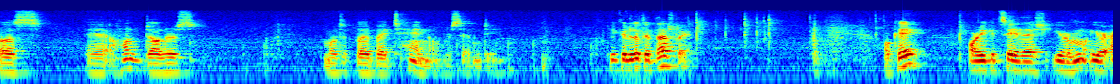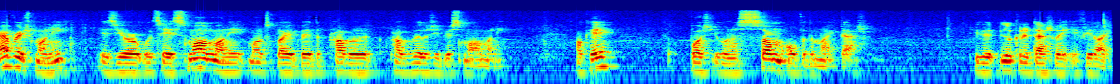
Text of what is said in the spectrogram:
plus uh, $100 multiplied by 10 over 17. You could look at that way. Okay? Or you could say that your, your average money is your, we'll say small money multiplied by the prob probability of your small money. Okay? But you're going to sum over them like that. You could look at it that way if you like.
